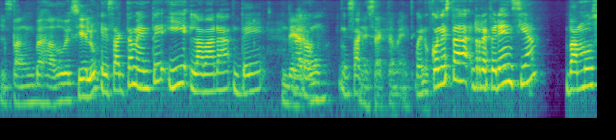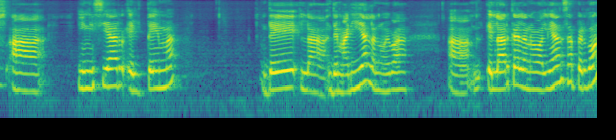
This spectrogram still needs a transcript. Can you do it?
El pan bajado del cielo. Exactamente. Y la vara de de Aarón. Exactamente. Bueno, con esta referencia vamos a iniciar el tema de, la, de María, la nueva, ah, el arca de la nueva alianza, perdón.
